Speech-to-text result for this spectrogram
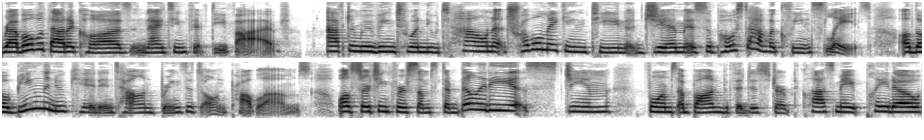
Rebel Without a Cause, 1955. After moving to a new town, troublemaking teen Jim is supposed to have a clean slate, although being the new kid in town brings its own problems. While searching for some stability, Jim forms a bond with a disturbed classmate, Plato,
